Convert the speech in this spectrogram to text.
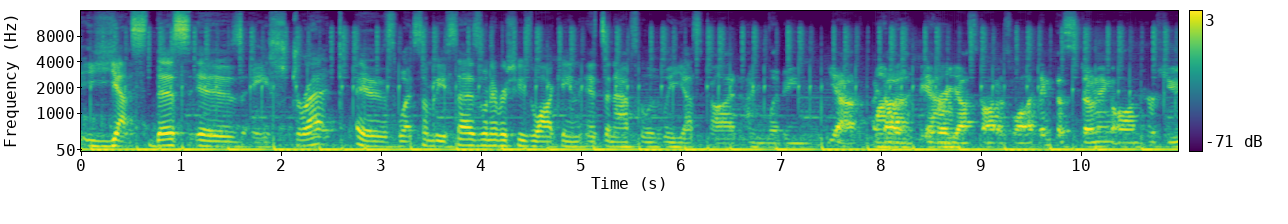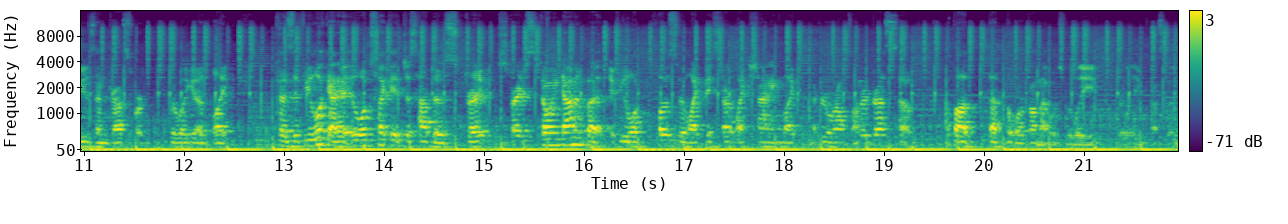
yes, this is a strut, is what somebody says whenever she's walking. It's an absolutely yes, God, I'm living. Yeah, I Mama got gave her a yes God as well. I think the stoning on her shoes and dress were really good. Like, because if you look at it, it looks like it just had those stri- stripes going down it, but if you look closer, like they start like shining like everywhere else on her dress. So I thought that the work on that was really, really impressive.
